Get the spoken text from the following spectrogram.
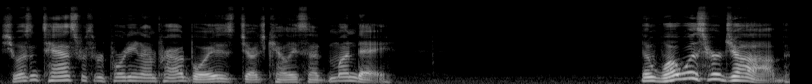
She wasn't tasked with reporting on Proud Boys, Judge Kelly said Monday then what was her job?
